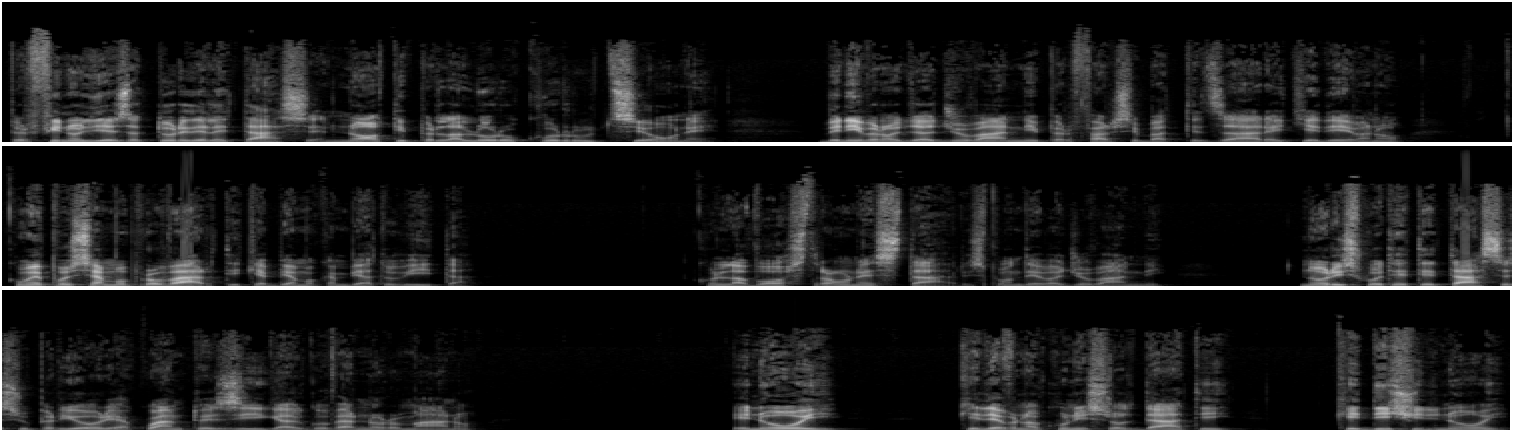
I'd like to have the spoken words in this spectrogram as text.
Perfino gli esattori delle tasse, noti per la loro corruzione, venivano da Giovanni per farsi battezzare e chiedevano come possiamo provarti che abbiamo cambiato vita? Con la vostra onestà, rispondeva Giovanni. Non riscuotete tasse superiori a quanto esiga il governo romano. E noi? chiedevano alcuni soldati. Che dici di noi?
